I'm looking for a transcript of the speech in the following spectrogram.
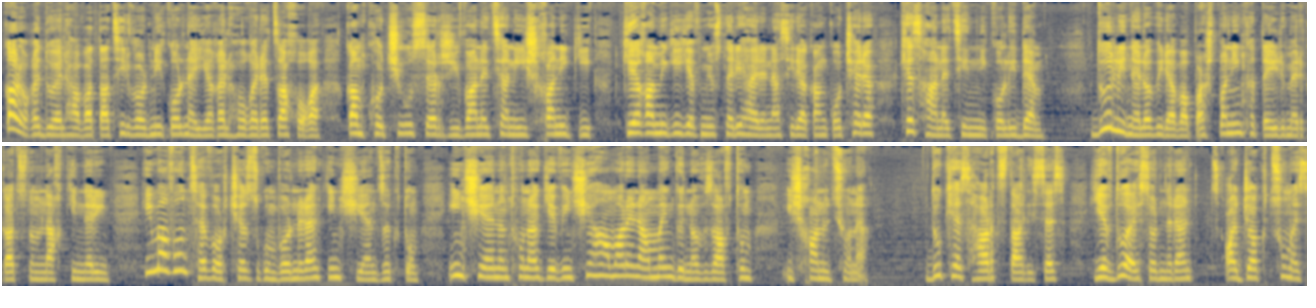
Կարող է դու էլ հավատացիր, որ Նիկոլն է եղել հողերը ծախողը, կամ Քոչի ու Սերժ Իվանեցյանի իշխանիկի, Գեղամիկի եւ մյուսների հայրենասիրական կոչերը քեզ հանեցին Նիկոլի դեմ։ Դու լինելով իրավապաշտպան ինքդ էիր մերկացնում նախկիններին։ Հիմա ոնց է որ չես զգում, որ նրանք ինչի են ձգտում, ինչի են ընդունակ եւ ինչի համար են ամեն գնով զավթում իշխանությունը։ Դու քեզ հարց տալիս ես եւ դու այսօր նրանց աջակցում ես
